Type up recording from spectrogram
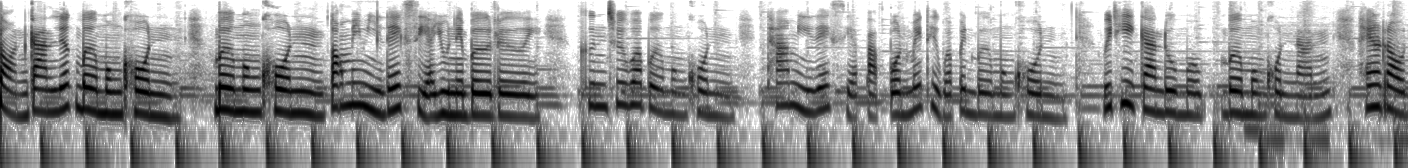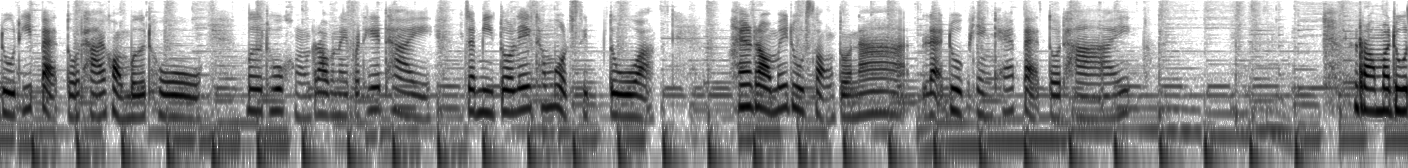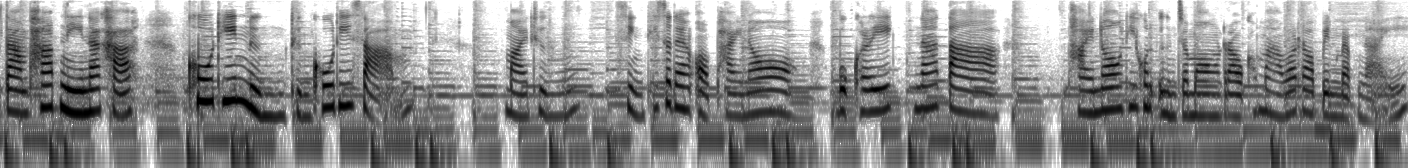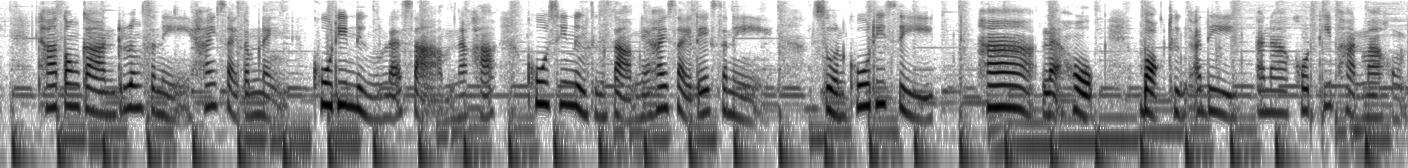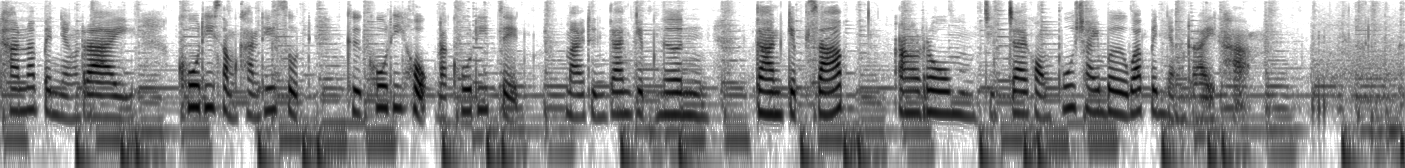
สอนการเลือกเบอร์มงคล เบอร์มงคลต้องไม่มีเลขเสียอยู่ในเบอร์เลย ขึ้นชื่อว่าเบอร์มงคล ถ้ามีเลขเสียปะปนไม่ถือว่าเป็นเบอร์มงคล วิธีการดูเบอร์มงคลนั้น ให้เราดูที่ 8 ตัวท้ายของเบอร์โทร เบอร์โทรของเราในประเทศไทย จะมีตัวเลขทั้งหมด 10 ตัว ให้เราไม่ดู 2 ตัวหน้า และดูเพียงแค่ 8 ตัวท้าย เรามาดูตามภาพนี้นะคะ คู่ที่ 1 ถึงคู่ที่ 3 หมายถึงสิ่งที่แสดงออกภายนอก บุคลิก หน้าตา ภายนอกที่คนอื่นจะมองเราเข้ามาว่าเราเป็นแบบไหน ถ้าต้องการเรื่องเสน่ห์ให้ใส่ตำแหน่งคู่ที่ 1 และ 3 นะคะ คู่ที่ 1 ถึง 3 เนี่ยให้ใส่เลขเสน่ห์ส่วนคู่ที่ 4 5 และ 6 บอกถึงอดีต อนาคตที่ผ่านมาของท่านว่าเป็นอย่างไร คู่ที่สำคัญที่สุด คือคู่ที่ 6 และคู่ที่ 7 หมายถึงการเก็บเงิน การเก็บทรัพย์ อารมณ์ จิตใจของผู้ใช้เบอร์ว่าเป็นอย่างไรค่ะ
